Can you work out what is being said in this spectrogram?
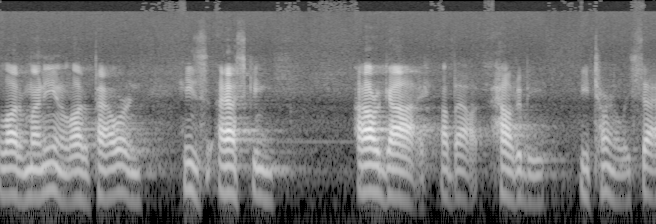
a lot of money and a lot of power, and he's asking our guy about how to be eternally saved.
